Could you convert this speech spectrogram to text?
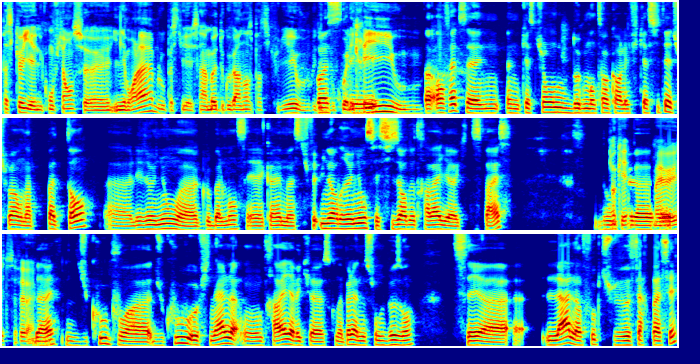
Parce qu'il y a une confiance euh, inébranlable ou parce que c'est un mode de gouvernance particulier où vous Bah, beaucoup à l'écrit ou... Euh, En fait, c'est une, une question d'augmenter encore l'efficacité. Tu vois, on n'a pas de temps. Euh, les réunions, euh, globalement, c'est quand même. Si tu fais une heure de réunion, c'est six heures de travail euh, qui disparaissent. Donc, Ok. euh, Ouais, ouais, tout à fait. ouais. Bah ouais. Du coup, pour euh, du coup, au final, on travaille avec euh, ce qu'on appelle la notion de besoin. C'est euh, là l'info que tu veux faire passer.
